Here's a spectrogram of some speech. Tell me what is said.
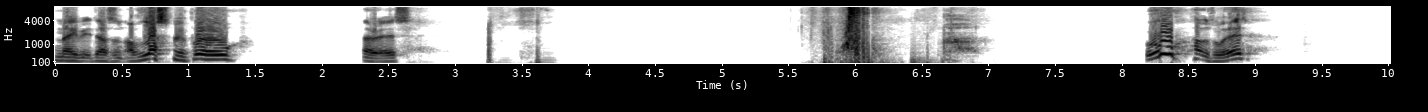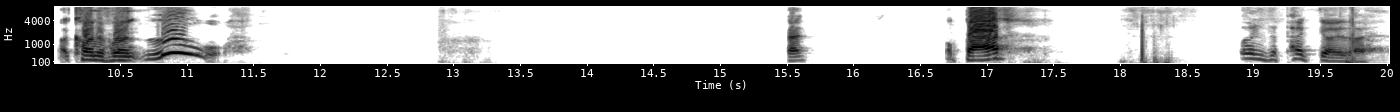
maybe it doesn't. I've lost my ball. There it is. Ooh, that was weird. That kind of went, ooh. Okay. Not bad. Where did the peg go though?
